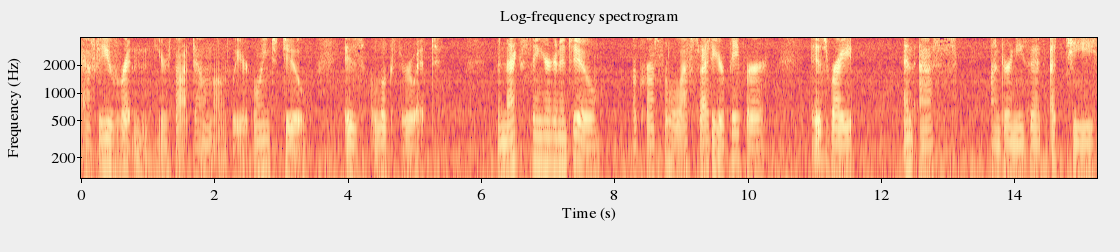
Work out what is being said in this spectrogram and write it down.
after you've written your thought download, what you're going to do is look through it. The next thing you're going to do across the left side of your paper is write an S, underneath it a T,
